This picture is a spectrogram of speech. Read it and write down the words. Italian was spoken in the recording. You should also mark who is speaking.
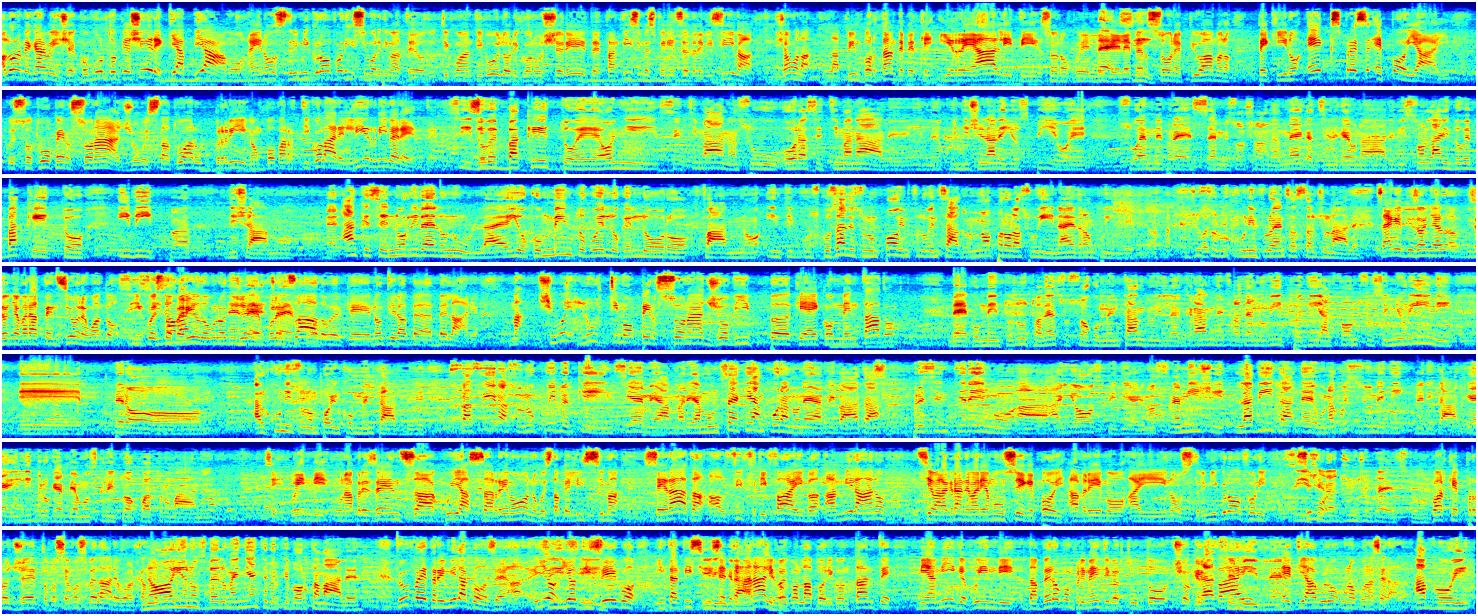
Speaker 1: Allora, miei cari amici, è con molto piacere che abbiamo ai nostri microfoni Simone Di Matteo. Tutti quanti voi lo riconoscerete, tantissima esperienza televisiva, diciamo la, la più importante perché i reality sono quelli
Speaker 2: Beh,
Speaker 1: che le
Speaker 2: sì.
Speaker 1: persone più amano, Pechino Express, e poi hai questo tuo personaggio, questa tua rubrica un po' particolare, l'irriverente.
Speaker 2: Sì,
Speaker 1: Sim-
Speaker 2: dove Bacchetto è ogni settimana su Ora Settimanale, quindicinale Io Spio e su M Press, M Social Magazine che è una rivista online dove Bacchetto i VIP, diciamo, eh, anche se non rivelo nulla, eh, io commento quello che loro fanno in tv. Scusate, sono un po' influenzato, non ho parola suina, eh, tranquilli. È giusto un- un'influenza stagionale.
Speaker 1: Sai che bisogna, bisogna fare attenzione quando
Speaker 2: Sì,
Speaker 1: in
Speaker 2: sì,
Speaker 1: questo
Speaker 2: no,
Speaker 1: periodo uno
Speaker 2: eh
Speaker 1: dice
Speaker 2: beh,
Speaker 1: che è influenzato
Speaker 2: certo.
Speaker 1: perché non tira be- bell'aria. Ma ci vuoi l'ultimo personaggio VIP che hai commentato?
Speaker 2: Beh, commento tutto, adesso sto commentando il grande fratello VIP di Alfonso Signorini, e- però alcuni sono un po' incommentabili. Stasera sono qui perché insieme a Maria Monzè, che ancora non è arrivata, presenteremo a- agli ospiti, ai nostri amici, La vita è una questione di verità, che è il libro che abbiamo scritto a quattro mani.
Speaker 1: Sì, quindi una presenza qui a Sanremo, questa bellissima serata al 55 a Milano, insieme alla grande Maria Monse che poi avremo ai nostri microfoni.
Speaker 2: Sì,
Speaker 1: Simo-
Speaker 2: ci raggiunge presto.
Speaker 1: qualche progetto possiamo svelare qualche altro
Speaker 2: No, io non svelo mai niente perché porta male.
Speaker 1: Tu fai 3000 cose, Ah, io,
Speaker 2: Sì,
Speaker 1: io
Speaker 2: sì.
Speaker 1: ti seguo in tantissimi
Speaker 2: Ti
Speaker 1: settimanali, poi collabori con tante mie amiche, quindi davvero complimenti per tutto ciò che
Speaker 2: Grazie
Speaker 1: fai
Speaker 2: mille.
Speaker 1: e ti auguro una buona serata.
Speaker 2: A voi.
